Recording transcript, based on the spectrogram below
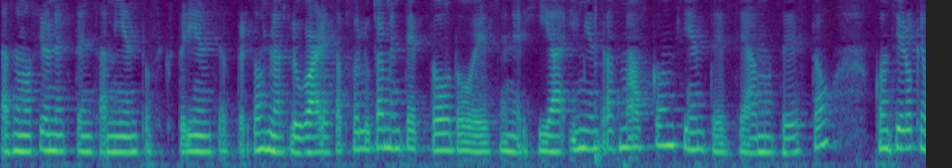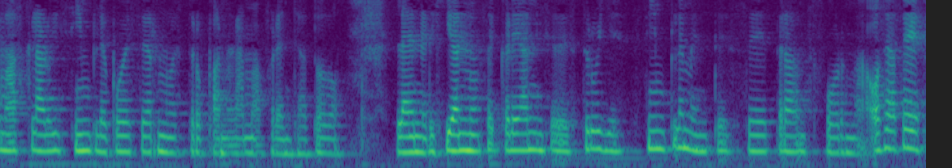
Las emociones, pensamientos, experiencias, personas, lugares, absolutamente todo es energía y mientras más conscientes seamos de esto, considero que más claro y simple puede ser nuestro panorama frente a todo. La energía no se crea ni se destruye, simplemente se transforma. O sea, se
